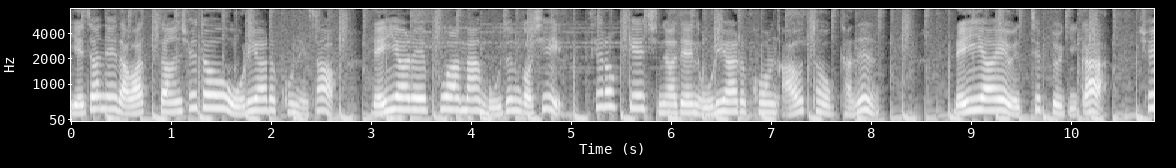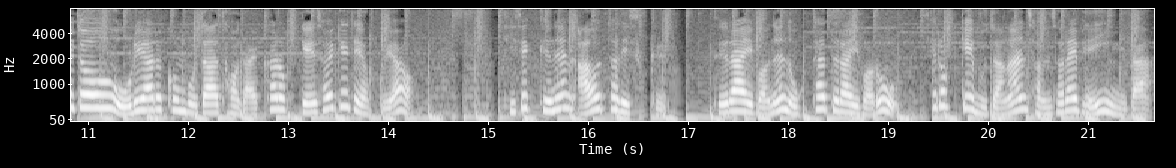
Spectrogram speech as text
예전에 나왔던 섀도우 오리아르콘에서 레이어를 포함한 모든 것이 새롭게 진화된 오리아르콘 아우터 옥타는 레이어의 외측 돌기가 섀도우 오리아르콘보다 더 날카롭게 설계되었고요. 디스크는 아우터 디스크, 드라이버는 옥타 드라이버로 새롭게 무장한 전설의 베이입니다.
